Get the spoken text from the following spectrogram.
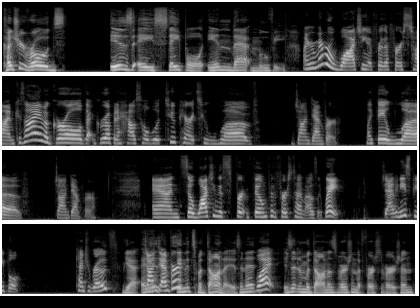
Country Roads is a staple in that movie. I remember watching it for the first time because I am a girl that grew up in a household with two parents who love John Denver. Like they love John Denver. And so watching this film for the first time, I was like, wait, Japanese people, Country Roads? Yeah, and John it- Denver? and it's Madonna, isn't it? What? Isn't it Madonna's version the first version?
